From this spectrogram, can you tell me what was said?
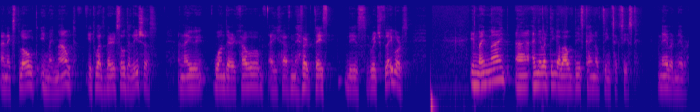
and explode in my mouth. It was very so delicious, and I wonder how I have never tasted these rich flavors. In my mind, uh, I never think about these kind of things exist. Never, never.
